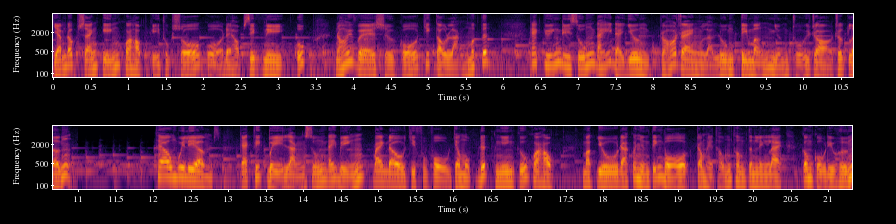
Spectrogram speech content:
giám đốc sáng kiến khoa học kỹ thuật số của Đại học Sydney, Úc, nói về sự cố chiếc tàu lặn mất tích. Các chuyến đi xuống đáy đại dương rõ ràng là luôn tiềm ẩn những rủi ro rất lớn. Theo ông Williams, các thiết bị lặn xuống đáy biển ban đầu chỉ phục vụ cho mục đích nghiên cứu khoa học, mặc dù đã có những tiến bộ trong hệ thống thông tin liên lạc, công cụ điều hướng,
